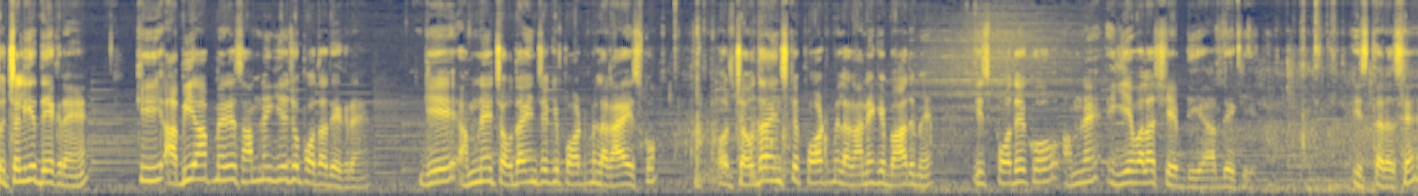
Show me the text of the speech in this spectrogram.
तो चलिए देख रहे हैं कि अभी आप मेरे सामने ये जो पौधा देख रहे हैं, ये हमने 14 इंच के पॉट में लगाया इसको। और 14 इंच के पॉट में लगाने के बाद में इस पौधे को हमने ये वाला शेप दिया आप देखिए। इस तरह से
